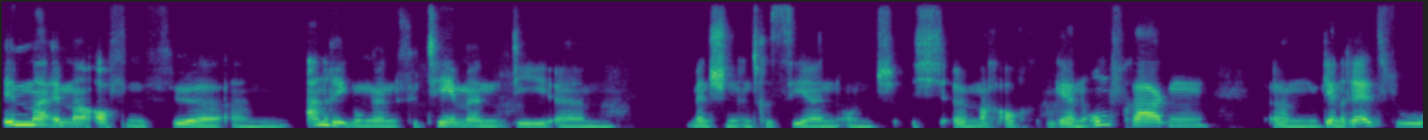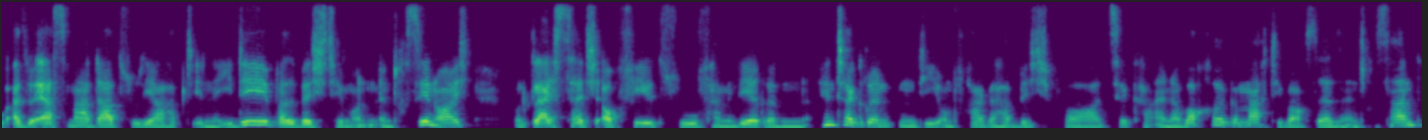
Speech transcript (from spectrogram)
immer, immer offen für ähm, Anregungen, für Themen, die ähm, Menschen interessieren. Und ich äh, mache auch gerne Umfragen. Ähm, generell zu, also erstmal dazu, ja, habt ihr eine Idee, welche Themen interessieren euch? Und gleichzeitig auch viel zu familiären Hintergründen. Die Umfrage habe ich vor circa einer Woche gemacht. Die war auch sehr, sehr interessant.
